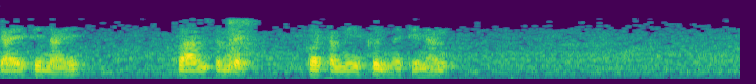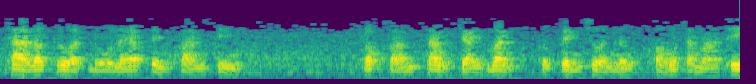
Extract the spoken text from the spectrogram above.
ใจที่ไหน ความสำเร็จก็จะมีขึ้นในที่นั้น ถ้าเราตรวจดูแล้วเป็นความจริง เพราะความตั้งใจมั่นก็เป็นส่วนหนึ่งของสมาธิ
